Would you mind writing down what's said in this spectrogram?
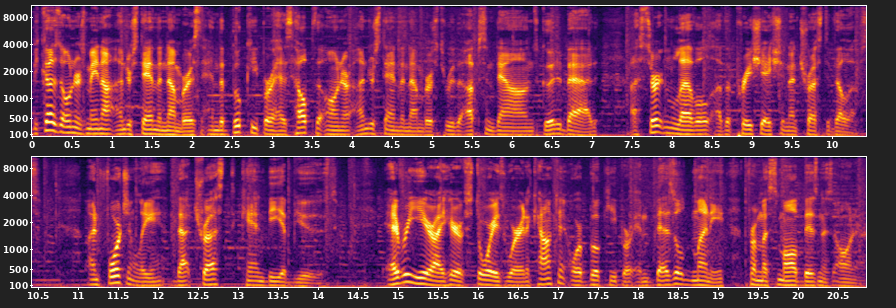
Because owners may not understand the numbers, and the bookkeeper has helped the owner understand the numbers through the ups and downs, good and bad, a certain level of appreciation and trust develops. Unfortunately, that trust can be abused. Every year I hear of stories where an accountant or bookkeeper embezzled money from a small business owner.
